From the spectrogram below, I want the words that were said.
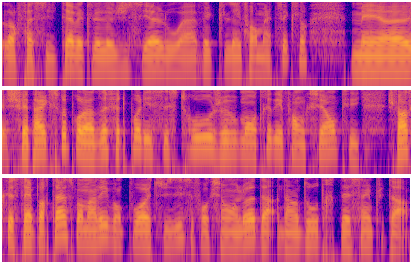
leur, facilité avec le logiciel ou avec l'informatique. Mais euh, je fais pas exprès pour leur dire faites pas les six trous, je vais vous montrer des fonctions. Puis je pense que c'est important à ce moment-là, ils vont pouvoir utiliser ces fonctions-là dans d'autres dessins plus tard.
